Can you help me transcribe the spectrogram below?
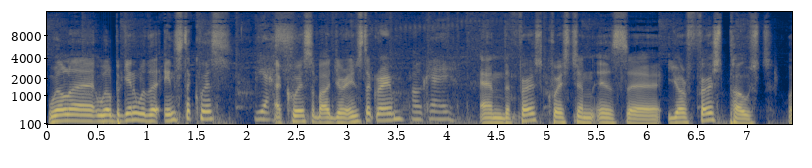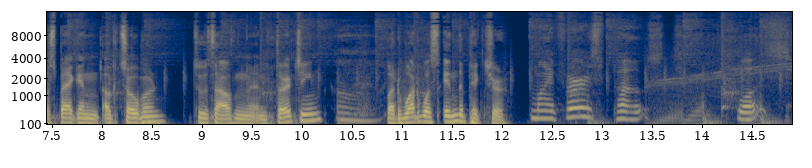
We'll, uh, we'll begin with the Insta quiz. Yes. A quiz about your Instagram. Okay. And the first question is uh, your first post was back in October 2013. Oh. But what was in the picture? My first post was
